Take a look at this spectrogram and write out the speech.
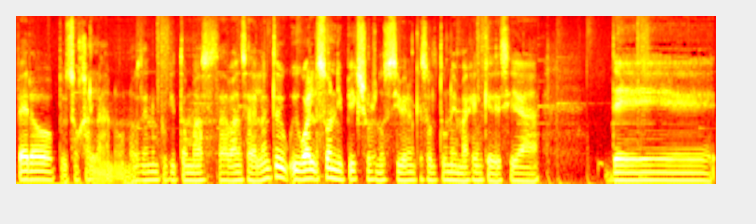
Pero pues ojalá no nos den un poquito más avance adelante. Igual Sony Pictures, no sé si vieron que soltó una imagen que decía de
